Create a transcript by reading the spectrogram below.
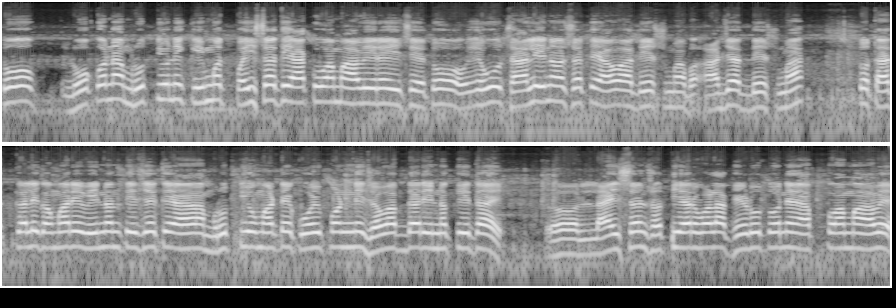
તો લોકોના મૃત્યુની કિંમત પૈસાથી આંકવામાં આવી રહી છે. તો એવું ચાલી ન શકે આવા દેશમાં આઝાદ દેશમાં. તો તાત્કાલિક અમારી વિનંતી છે કે આ મૃત્યુ માટે કોઈ પણની જવાબદારી નક્કી થાય. લાયસન્સ હથિયારવાળા ખેડૂતોને આપવામાં આવે.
